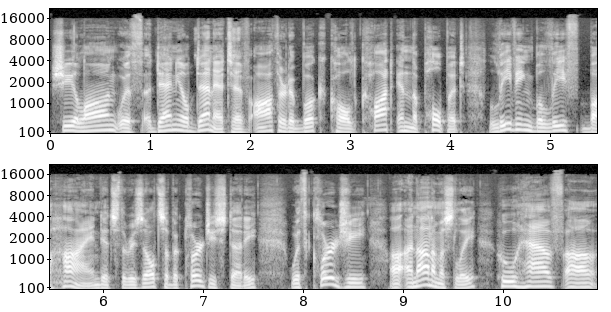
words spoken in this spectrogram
She, along with Daniel Dennett, have authored a book called Caught in the Pulpit Leaving Belief Behind. It's the results of a clergy study with clergy uh, anonymously who have uh,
